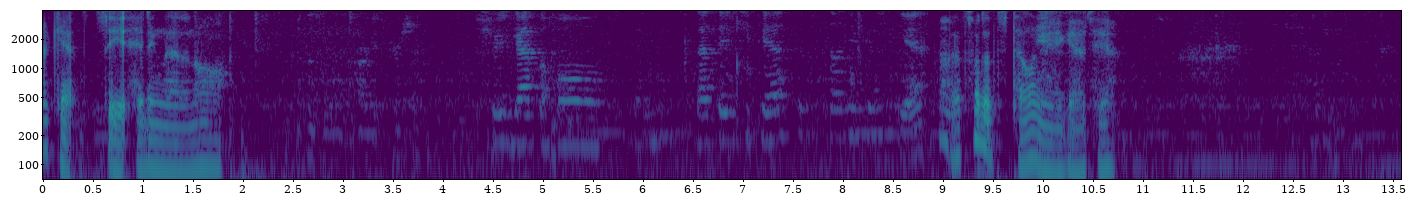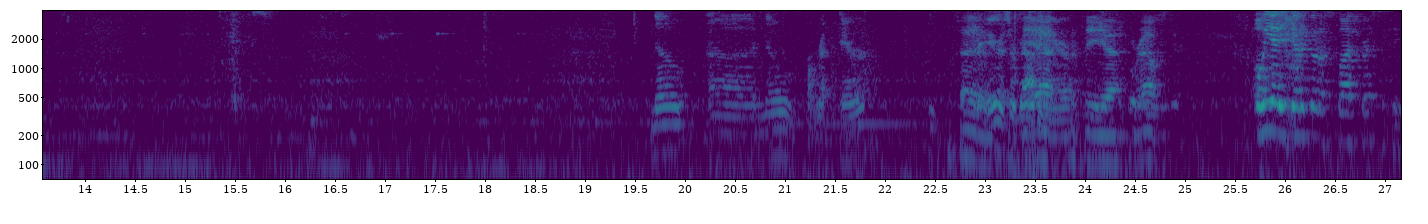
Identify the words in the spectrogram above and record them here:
I can't see it hitting that at all. That's what it's telling me to go to. No, uh, no re- error. What's that? There is a It's the routing app- error. The uh, route. Oh yeah, you gotta go to slash recipes.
